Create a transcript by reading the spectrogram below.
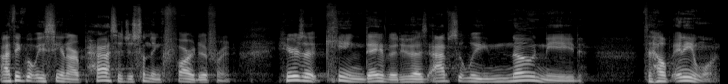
I think what we see in our passage is something far different. Here's a king, David, who has absolutely no need to help anyone.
